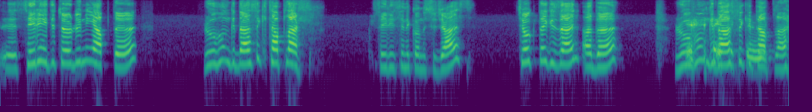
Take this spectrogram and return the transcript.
e, seri editörlüğünü yaptığı Ruhun Gıdası Kitaplar serisini konuşacağız. Çok da güzel adı. Ruhun Gıdası Kitaplar.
